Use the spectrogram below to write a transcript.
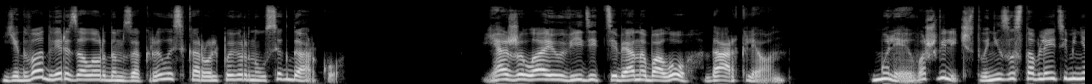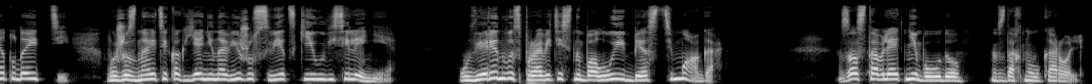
Едва дверь за лордом закрылась, король повернулся к Дарку. «Я желаю видеть тебя на балу, Дарклеон». «Умоляю, Ваше Величество, не заставляйте меня туда идти. Вы же знаете, как я ненавижу светские увеселения. Уверен, вы справитесь на балу и без тьмага». «Заставлять не буду», — вздохнул король.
